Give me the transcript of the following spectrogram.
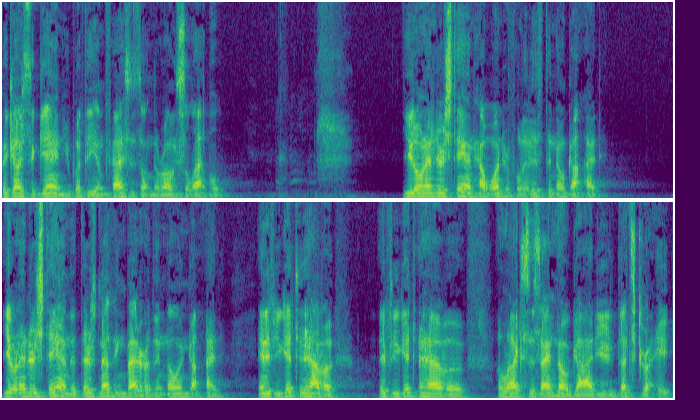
because again, you put the emphasis on the wrong syllable. You don't understand how wonderful it is to know God you don't understand that there's nothing better than knowing God. And if you get to have a, if you get to have a, a Lexus and know God, you that's great.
